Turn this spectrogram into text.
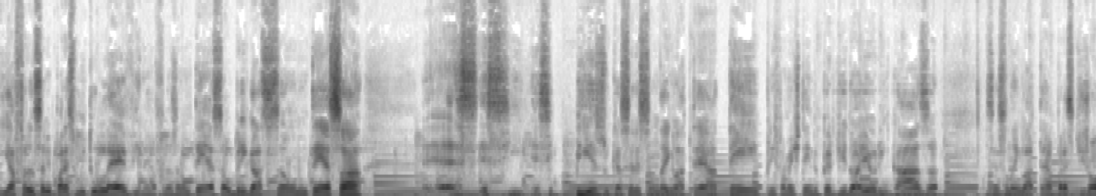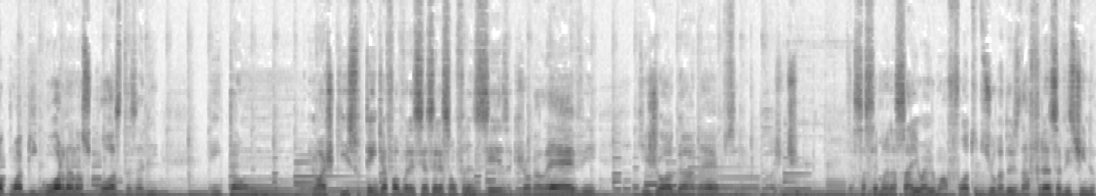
E, e, a França me parece muito leve, né? A França não tem essa obrigação, não tem essa esse, esse peso que a seleção da Inglaterra tem, principalmente tendo perdido a Euro em casa. A seleção da Inglaterra parece que joga com uma bigorna nas costas ali. Então, eu acho que isso tende a favorecer a seleção francesa, que joga leve, que joga, né? A gente essa semana saiu aí uma foto dos jogadores da França vestindo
